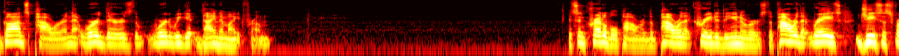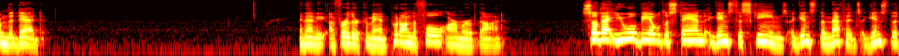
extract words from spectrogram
God's power. And that word there is the word we get dynamite from. It's incredible power, the power that created the universe, the power that raised Jesus from the dead. And then a further command put on the full armor of God so that you will be able to stand against the schemes, against the methods, against the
